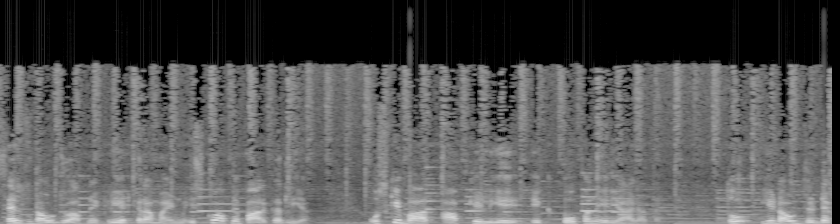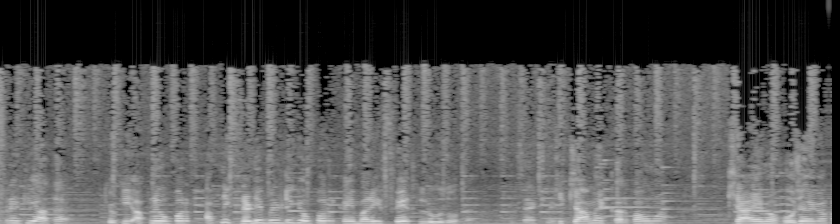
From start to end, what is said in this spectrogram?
सेल्फ डाउट जो आपने क्रिएट करा माइंड में इसको आपने पार कर लिया। उसके बाद आपके लिए एक ओपन एरिया आ जाता है। तो ये डाउट डेफिनेटली आता है क्योंकि अपने ऊपर अपनी क्रेडिबिलिटी के ऊपर कई बार फेथ लूज होता है। एग्जैक्टली कि क्या मैं कर पाऊँगा? क्या ये मैं हो जाएगा?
